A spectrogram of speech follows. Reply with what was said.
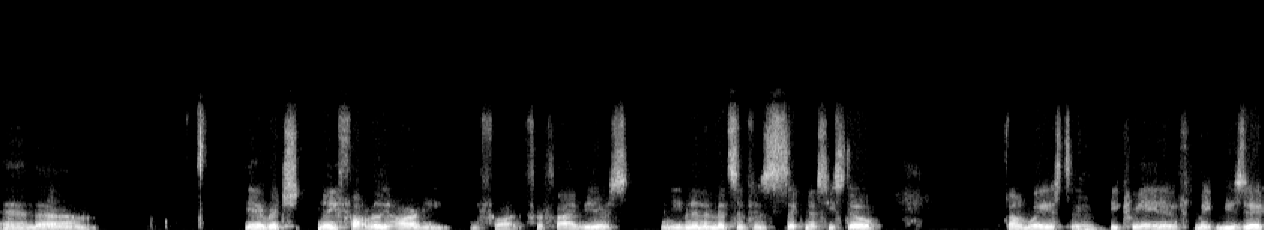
And um, yeah, Rich, you know, he fought really hard. He he fought for five years, and even in the midst of his sickness, he still found ways to be creative, make music.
